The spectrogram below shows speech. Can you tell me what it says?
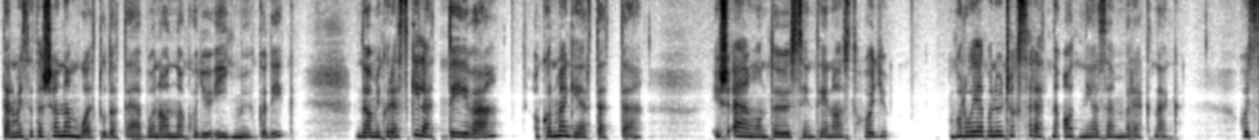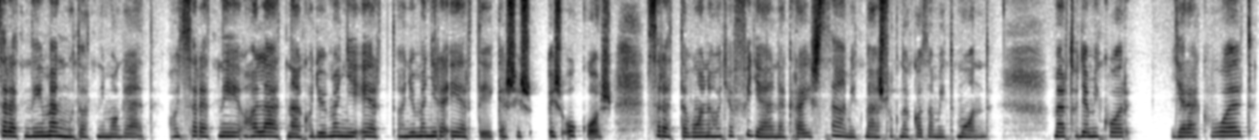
Természetesen nem volt tudatában annak, hogy ő így működik, de amikor ez ki lett téve, akkor megértette, és elmondta őszintén azt, hogy valójában ő csak szeretne adni az embereknek. Hogy szeretné megmutatni magát, hogy szeretné, ha látnák, hogy ő, mennyi ért, hogy ő mennyire értékes és, és okos. Szerette volna, hogyha figyelnek rá, és számít másoknak az, amit mond. Mert hogy amikor gyerek volt,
